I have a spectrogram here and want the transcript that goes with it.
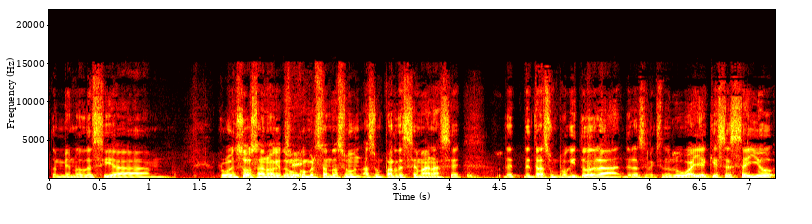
también nos decía mm, Rubén Sosa, ¿no? que estuvimos conversando hace un, hace un, par de semanas eh, detrás un poquito de la, de la selección uruguaya, que ese sello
